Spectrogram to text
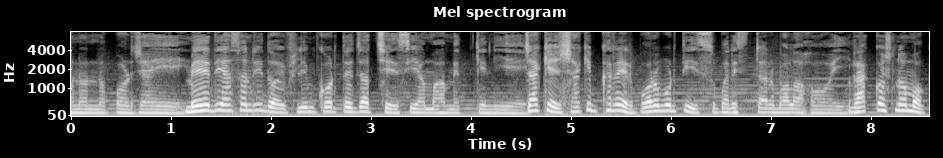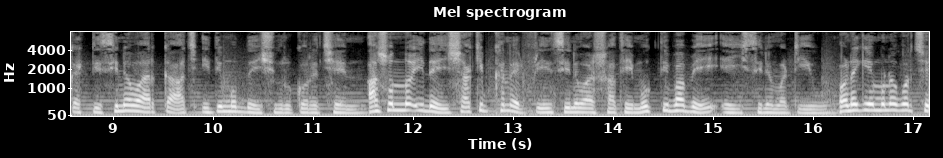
অনন্য পর্যায়ে। মেহেদি হাসান হৃদয় ফিল্ম করতে যাচ্ছে সিয়াম আহমেদকে নিয়ে, যাকে শাকিব খানের পরবর্তী সুপারস্টার বলা হয়। রাক্ষস নামক একটি সিনেমার কাজ ইতিমধ্যেই শুরু করেছেন। আসন্ন ঈদেই শাকিব খানের প্রিন্স সিনেমার সাথে মুক্তি পাবে এই সিনেমাটিও। অনেকে মনে করছে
